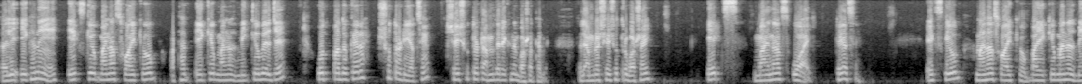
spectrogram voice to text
তাহলে এখানে x cube minus y cube অর্থাৎ এ কিউব মাইনাস বি কিউবের যে উৎপাদকের সূত্রটি আছে, সেই সূত্রটা আমাদের এখানে বসাতে হবে। তাহলে আমরা সেই সূত্র বসাই এক্স মাইনাস ওয়াই ঠিক আছে? X cube minus y cube বা এ কিউব মাইনাস বি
